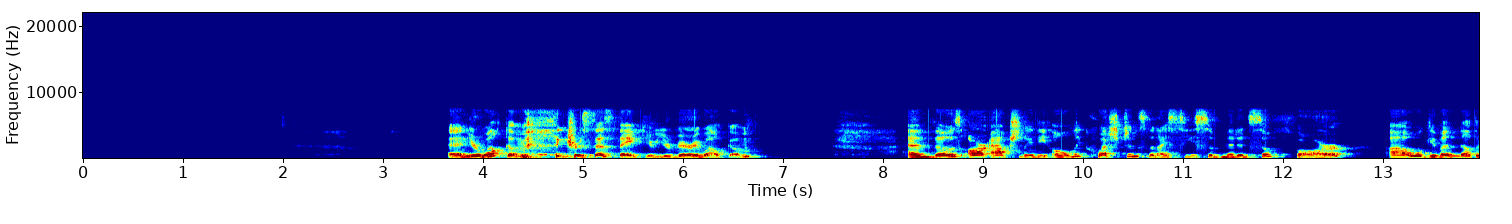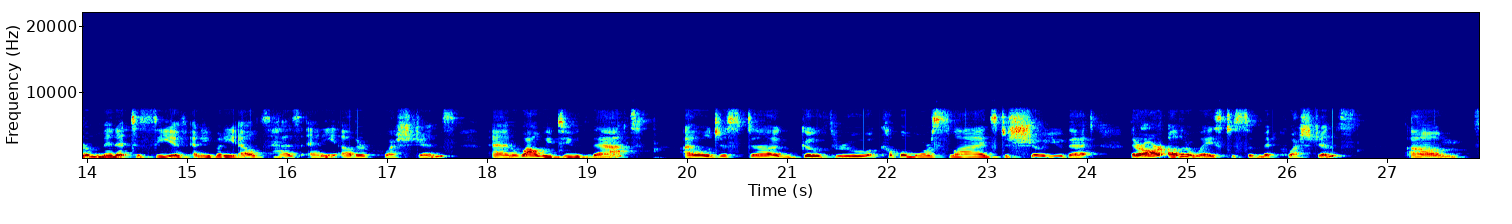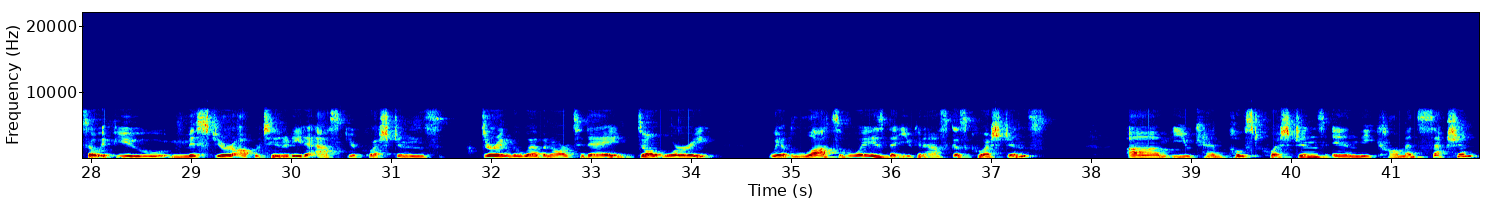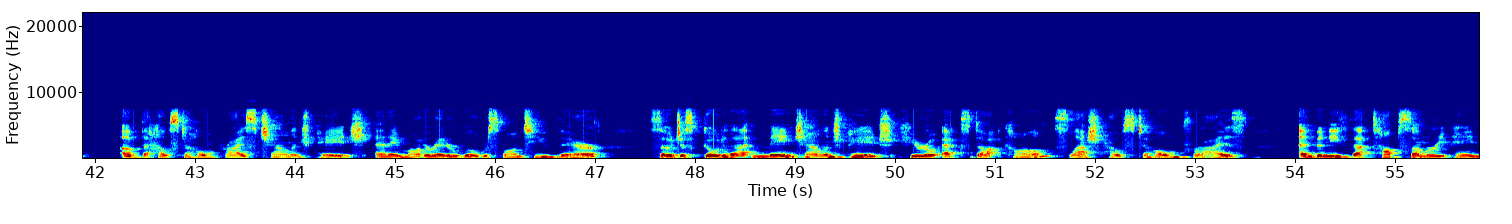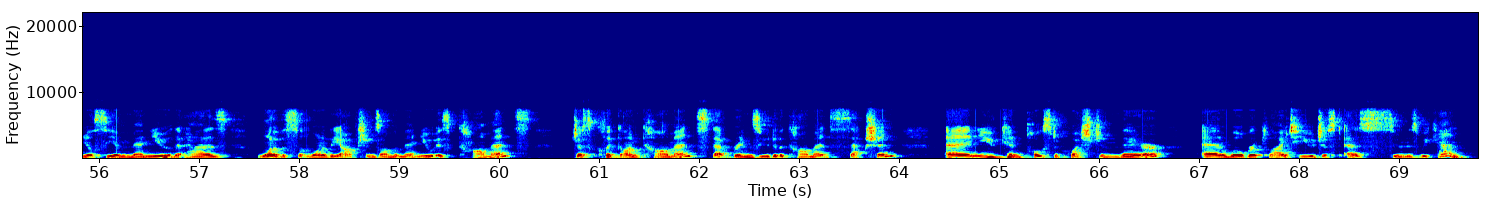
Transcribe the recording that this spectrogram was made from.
And you're welcome. Chris says thank you. You're very welcome. And those are actually the only questions that I see submitted so far. Uh, we'll give another minute to see if anybody else has any other questions. And while we do that, I will just uh, go through a couple more slides to show you that there are other ways to submit questions. Um, so if you missed your opportunity to ask your questions during the webinar today, don't worry. We have lots of ways that you can ask us questions. Um, you can post questions in the comments section of the House to Home Prize Challenge page, and a moderator will respond to you there. So just go to that main challenge page, herox.com slash house to home prize, and beneath that top summary pane, you'll see a menu that has one of the one of the options on the menu is comments. Just click on comments. That brings you to the comments section, and you can post a question there, and we'll reply to you just as soon as we can.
